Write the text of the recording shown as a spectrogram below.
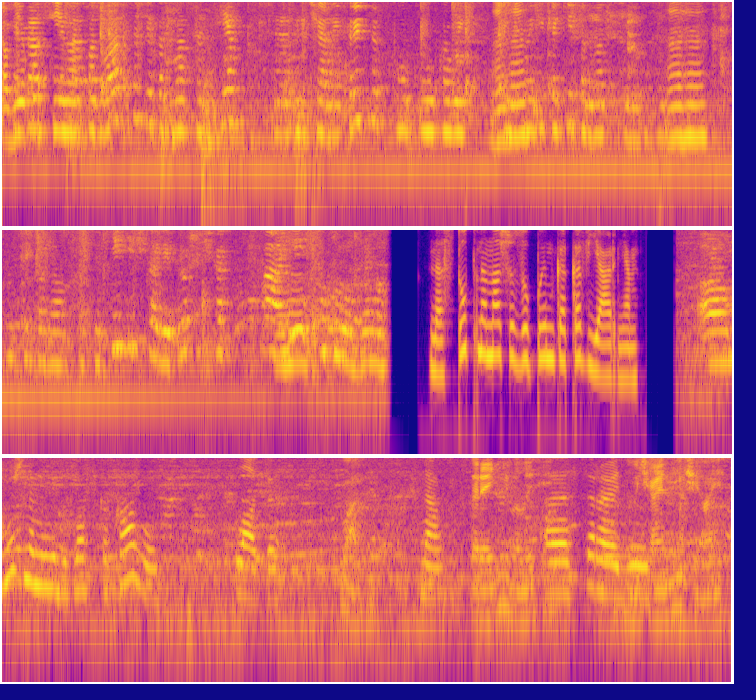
А в это, это по 20, это 27, э, гречаный 30 с лук, луковый, кислый, и такие по 27. Пусть, пожалуйста, сосисечка, лепешечка. А, есть кукуруза. вот. Наступна наша зупинка кав'ярня. А можна мені, будь ласка, каву? Лати. Да. Середній, великий, Е, середній. звичайний чи айс.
